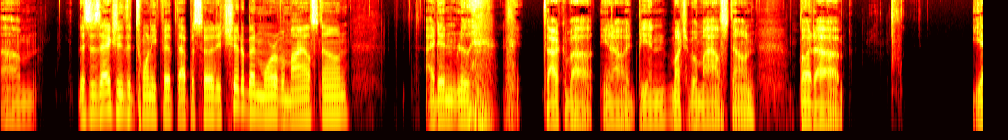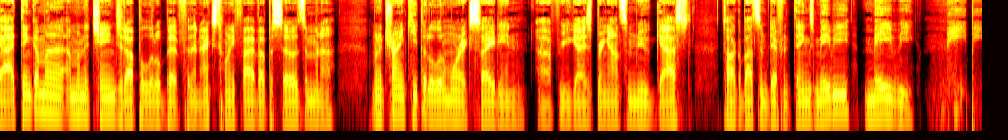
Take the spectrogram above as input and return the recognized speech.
Um, this is actually the 25th episode. It should have been more of a milestone. I didn't really talk about, you know, it being much of a milestone, but uh yeah, I think I'm gonna I'm gonna change it up a little bit for the next 25 episodes. I'm gonna I'm gonna try and keep it a little more exciting uh, for you guys. Bring out some new guests, talk about some different things. Maybe, maybe, maybe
